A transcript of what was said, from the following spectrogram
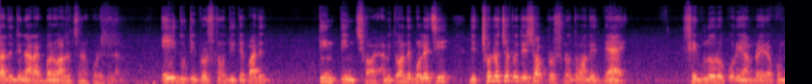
তাদের জন্য আর একবারও আলোচনা করে দিলাম। এই দুটি প্রশ্ন দিতে পারে তিন তিন, ছয়। আমি তোমাদের বলেছি যে ছোট ছোট যেসব প্রশ্ন তোমাদের দেয়, সেগুলোর ওপরে আমরা এরকম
